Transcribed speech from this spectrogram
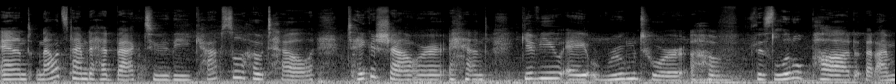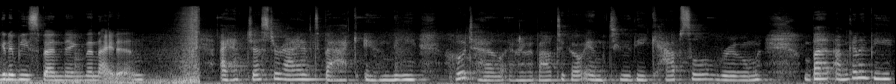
and now it's time to head back to the Capsule Hotel, take a shower and give you a room tour of this little pod that I'm gonna be spending the night in. I have just arrived back in the hotel and I'm about to go into the capsule room, but I'm gonna be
